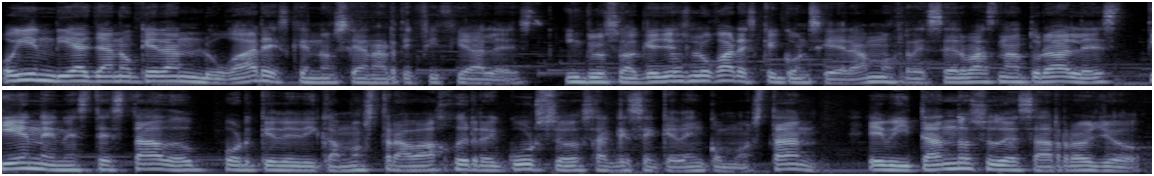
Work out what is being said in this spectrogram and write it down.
hoy en día ya no quedan lugares que no sean artificiales. Incluso aquellos lugares que consideramos reservas naturales tienen este estado porque dedicamos trabajo y recursos a que se queden como están, evitando su desarrollo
